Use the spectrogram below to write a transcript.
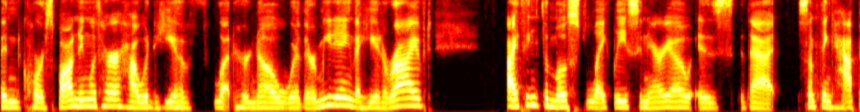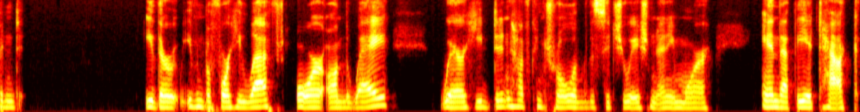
been corresponding with her? How would he have let her know where they're meeting, that he had arrived? I think the most likely scenario is that something happened either even before he left or on the way, where he didn't have control over the situation anymore and that the attack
